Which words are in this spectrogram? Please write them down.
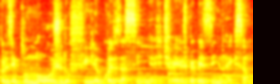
por exemplo, nojo do filho, coisas assim. A gente vê os bebezinhos, né, que são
